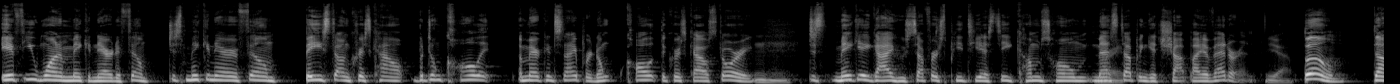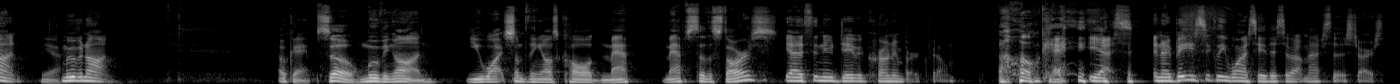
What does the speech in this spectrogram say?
if you want to make a narrative film, just make a narrative film based on Chris Kyle, but don't call it American Sniper. Don't call it the Chris Kyle story. Mm-hmm. Just make a guy who suffers PTSD, comes home messed Right. up, and gets shot by a veteran. Yeah. Boom, done. Yeah. Moving on. Okay. So moving on, you watch something else called Map Maps to the Stars? Yeah, it's the new David Cronenberg film. okay. Yes. and I basically want to say this about Maps to the Stars.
